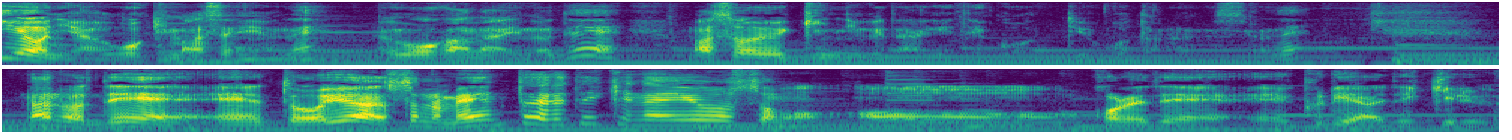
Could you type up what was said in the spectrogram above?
器用には動きませんよね。動かないので、まあそういう筋肉で上げていこうっていうことなんですよね。なので、えっ、ー、と、いや、そのメンタル的な要素も、これで、えクリアできる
